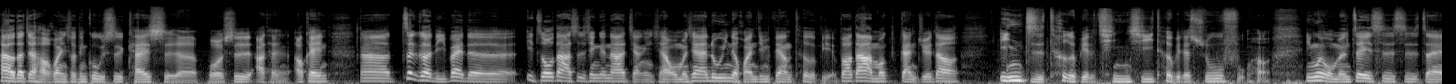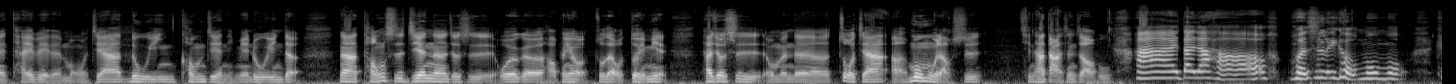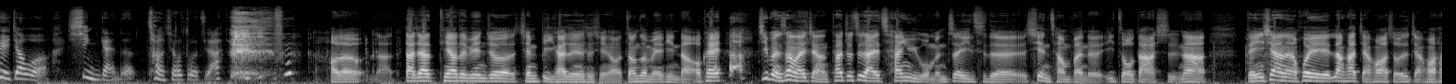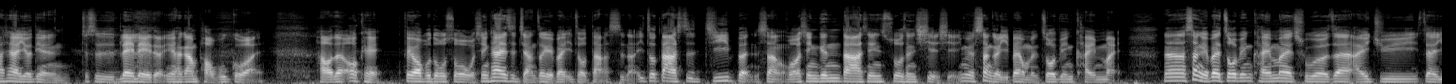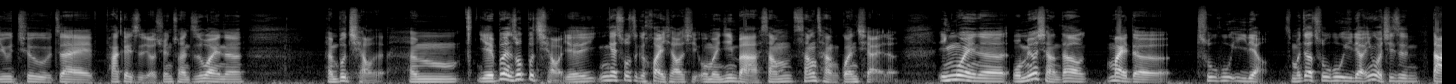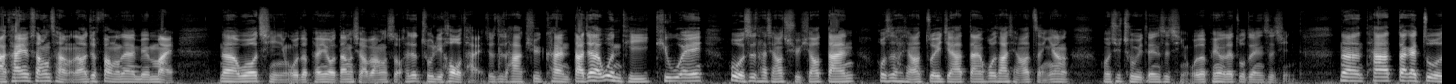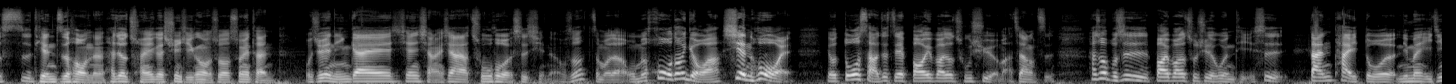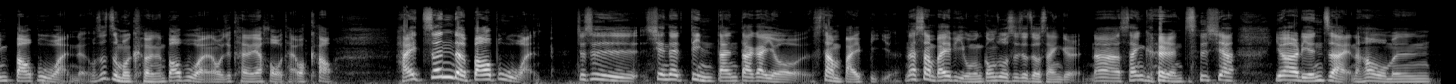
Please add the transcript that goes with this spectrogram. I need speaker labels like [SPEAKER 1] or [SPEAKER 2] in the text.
[SPEAKER 1] Hello，大家好，欢迎收听故事开始了，我是阿腾。OK，那这个礼拜的一周大事，先跟大家讲一下。我们现在录音的环境非常特别，不知道大家有没有感觉到音质特别的清晰，特别的舒服哈？因为我们这一次是在台北的某家录音空间里面录音的。那同时间呢，就是我有个好朋友坐在我对面，他就是我们的作家啊、呃，木木老师。请他打声招呼。
[SPEAKER 2] 嗨，大家好，我是立口木木，可以叫我性感的畅销作家。
[SPEAKER 1] 好的，那大家听到这边就先避开这件事情哦，装作没听到。OK，基本上来讲，他就是来参与我们这一次的现场版的一周大事。那等一下呢，会让他讲话的时候就讲话。他现在有点就是累累的，因为他刚跑步过来。好的，OK。废话不多说，我先开始讲这个礼拜一周大事呢。一周大事基本上，我要先跟大家先说声谢谢，因为上个礼拜我们周边开卖。那上个礼拜周边开卖，除了在 IG、在 YouTube、在 parkas 有宣传之外呢，很不巧的，很 也不能说不巧，也应该说是个坏消息。我们已经把商商场关起来了，因为呢，我没有想到卖的出乎意料。什么叫出乎意料？因为我其实打开商场，然后就放在那边卖。那我有请我的朋友当小帮手，他就处理后台，就是他去看大家的问题 QA，或者是他想要取消单，或是他想要追加单，或者他想要怎样，我去处理这件事情。我的朋友在做这件事情。那他大概做了四天之后呢，他就传一个讯息跟我说：“孙月腾，我觉得你应该先想一下出货的事情了。”我说：“怎么了？我们货都有啊，现货诶，有多少就直接包一包就出去了嘛，这样子。”他说：“不是包一包就出去的问题，是单太多了，你们已经包不完了。”我说：“怎么可能包不完啊？”我就看了一下后台，我靠，还真的包不完。就是现在订单大概有上百笔了，那上百笔，我们工作室就只有三个人，那三个人之下又要连载，然后我们。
